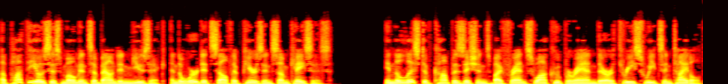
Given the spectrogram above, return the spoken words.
Apotheosis moments abound in music, and the word itself appears in some cases. In the list of compositions by François Couperin there are three suites entitled,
